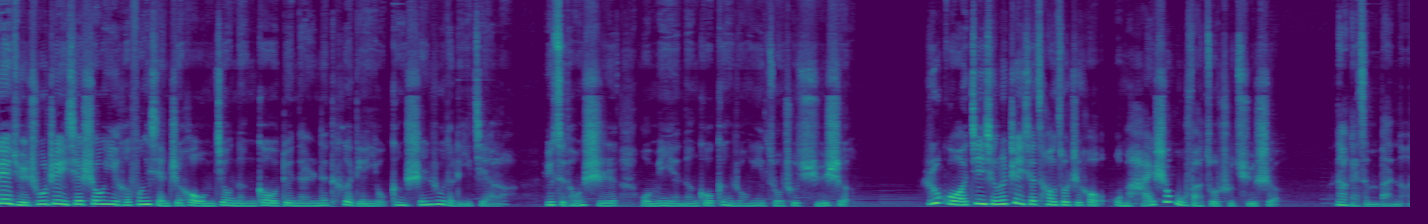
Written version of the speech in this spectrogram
列举出这些收益和风险之后，我们就能够对男人的特点有更深入的理解了。与此同时，我们也能够更容易做出取舍。如果进行了这些操作之后，我们还是无法做出取舍，那该怎么办呢？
